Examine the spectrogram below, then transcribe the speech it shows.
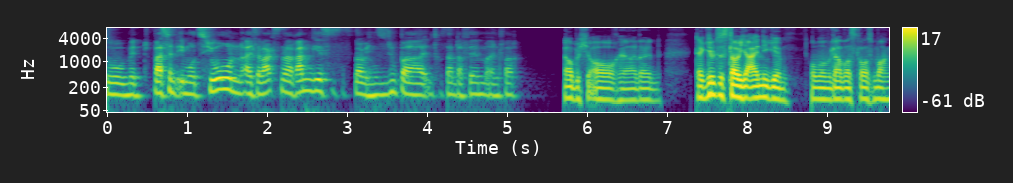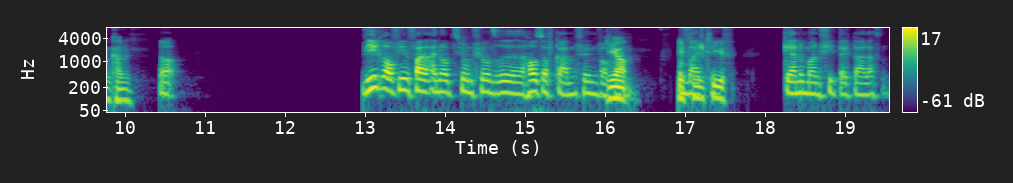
so mit was sind Emotionen als Erwachsener rangehst, ist das, glaube ich, ein super interessanter Film einfach. Glaube ich auch, ja. Da, da gibt es, glaube ich, einige, wo man da was draus machen kann. Ja. wäre auf jeden Fall eine Option für unsere Hausaufgaben-Filmwoche. Ja, definitiv. Gerne mal ein Feedback dalassen.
